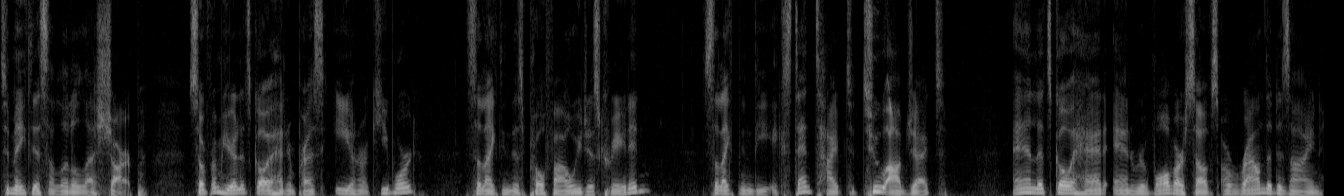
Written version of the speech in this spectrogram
to make this a little less sharp. So from here, let's go ahead and press E on our keyboard, selecting this profile we just created, selecting the extent type to two object, and let's go ahead and revolve ourselves around the design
